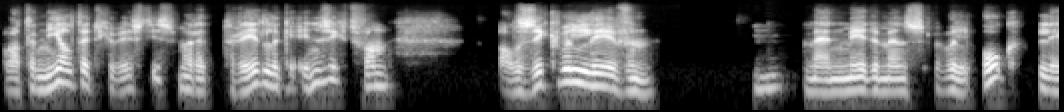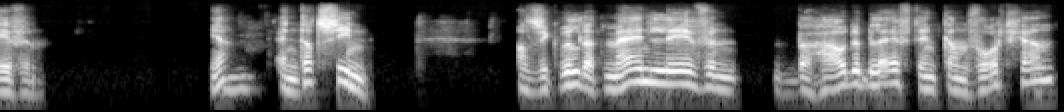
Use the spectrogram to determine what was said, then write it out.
Wat er niet altijd geweest is, maar het redelijke inzicht van als ik wil leven, Mhm. mijn medemens wil ook leven. Ja? Mhm. En dat zien. Als ik wil dat mijn leven behouden blijft en kan voortgaan,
